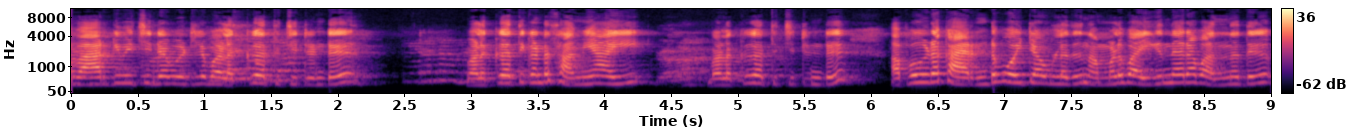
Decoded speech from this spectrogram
ഭാർഗവിച്ചിന്റെ വീട്ടിൽ വിളക്ക് കത്തിച്ചിട്ടുണ്ട്. വിളക്ക് കത്തിക്കേണ്ട സമയമായി വിളക്ക് കത്തിച്ചിട്ടുണ്ട്. അപ്പോൾ ഇവിടെ കറണ്ട് പോയിട്ടാ ഉള്ളത്. നമ്മൾ വൈകുന്നേരം വന്നത്.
